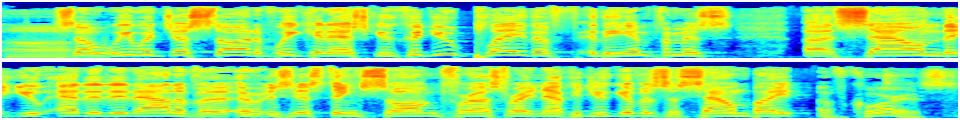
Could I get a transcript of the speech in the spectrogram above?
so we would just thought if we could ask you, could you play the the infamous uh, sound that you edited out of a, a existing song for us right now? Could you give us a sound bite? Of course.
